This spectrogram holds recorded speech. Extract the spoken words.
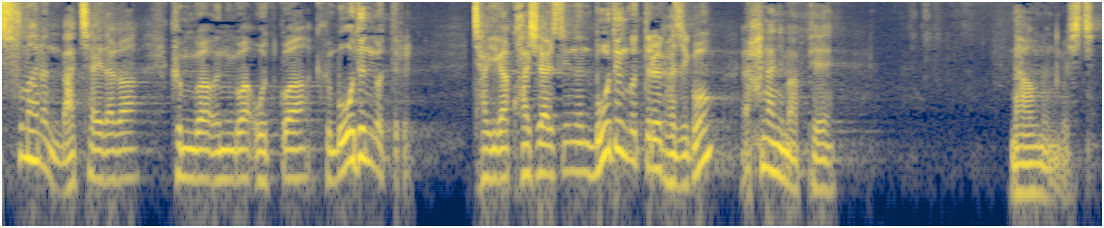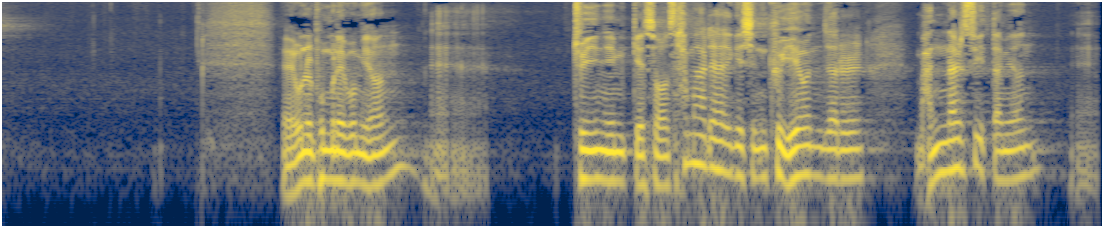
수많은 마차에다가 금과 은과 옷과 그 모든 것들을 자기가 과시할 수 있는 모든 것들을 가지고 하나님 앞에 나오는 것이죠. 예, 오늘 본문에 보면 예, 주인님께서 사마리아에 계신 그 예언자를 만날 수 있다면 예,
